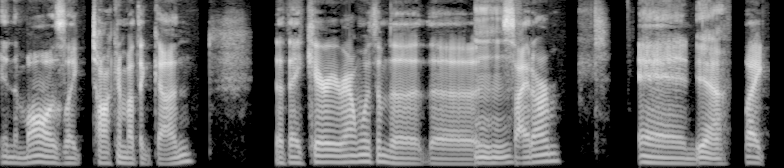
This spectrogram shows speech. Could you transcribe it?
in the mall is like talking about the gun that they carry around with them, the the Mhm. sidearm. And Yeah. like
